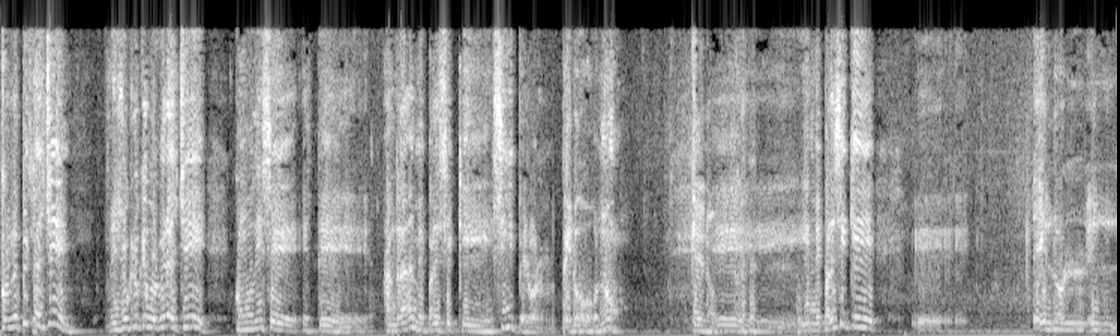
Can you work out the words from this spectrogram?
Con respecto al Che, eh, yo creo que volver al Che, como dice este Andrade, me parece que sí, pero, pero no. ¿Qué no? Eh, y me parece que eh, el- el-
